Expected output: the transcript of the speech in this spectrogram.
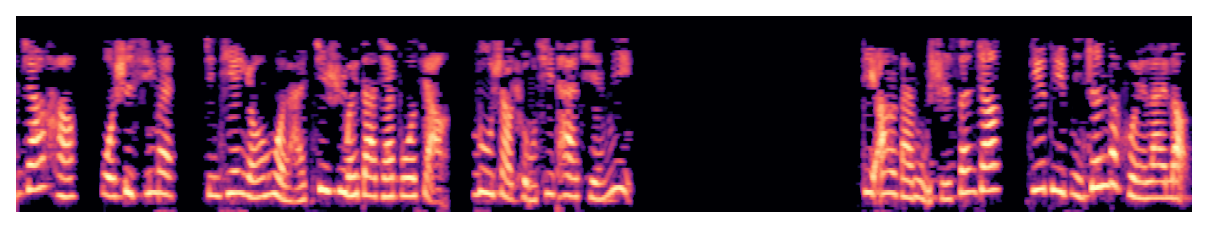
大家好，我是西妹，今天由我来继续为大家播讲《路上宠妻太甜蜜》第二百五十三章。爹地，你真的回来了。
